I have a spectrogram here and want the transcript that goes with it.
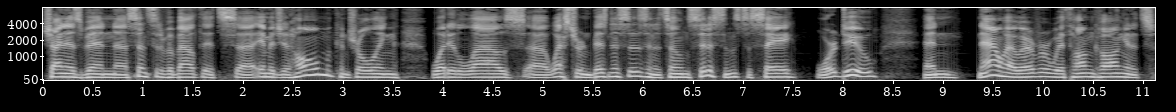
China has been uh, sensitive about its uh, image at home, controlling what it allows uh, Western businesses and its own citizens to say or do. And now, however, with Hong Kong and its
